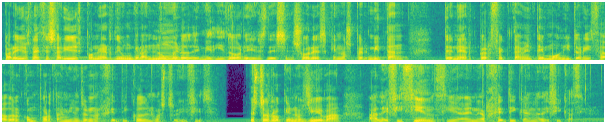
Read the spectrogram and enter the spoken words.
Para ello es necesario disponer de un gran número de medidores, de sensores que nos permitan tener perfectamente monitorizado el comportamiento energético de nuestro edificio. Esto es lo que nos lleva a la eficiencia energética en la edificación.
